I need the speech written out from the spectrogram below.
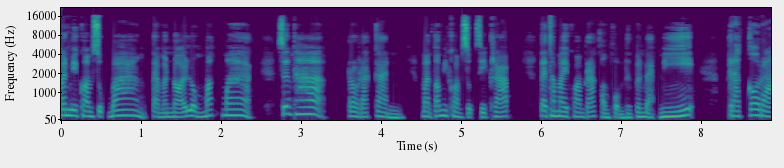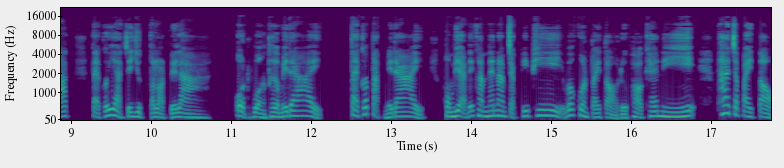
มันมีความสุขบ้าง แต่มันน้อยลงมาก ๆ ซึ่งถ้าเรารักกัน มันต้องมีความสุขสิครับ แต่ทำไมความรักของผมถึงเป็นแบบนี้ รักก็รัก แต่ก็อยากจะหยุดตลอดเวลา อดห่วงเธอไม่ได้ แต่ก็ตัดไม่ได้ ผมอยากได้คำแนะนำจากพี่ๆว่าควรไปต่อหรือพอแค่นี้ ถ้าจะไปต่อ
